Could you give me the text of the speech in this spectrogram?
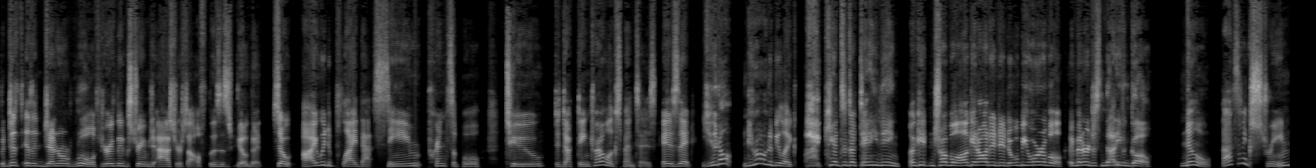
But just as a general rule, if you're at the extremes, ask yourself, does this feel good? So I would apply that same principle to deducting travel expenses is that you don't you don't want to be like, oh, I can't deduct anything. I'll get in trouble. I'll get audited. It will be horrible. I better just not even go. No, that's an extreme.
